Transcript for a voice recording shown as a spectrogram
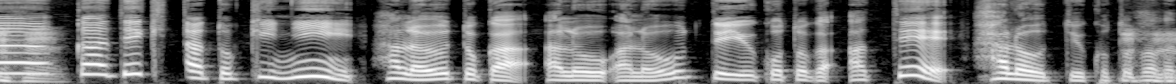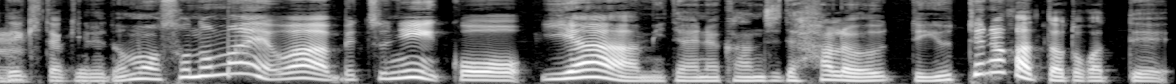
話ができた時に「ハロー」とか「アローアロー」っていうことがあって「ハロー」っていう言葉ができたけれどもその前は別にこう「いやー」みたいな感じで「ハロー」って言ってなかったとかって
